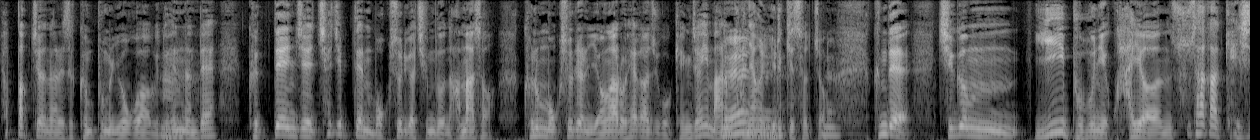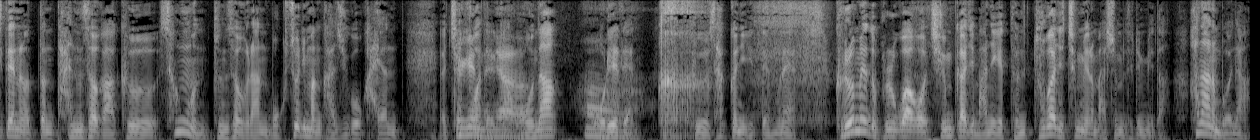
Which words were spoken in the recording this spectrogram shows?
협박 전화를 해서 금품을 요구하기도 음. 했는데 그때 이제 채집된 목소리가 지금도 남아서 그런 목소리라는 영화로 해가지고 굉장히 많은 네, 반향을 네. 일으켰었죠. 네. 근데 지금 이 부분이 과연 수사가 개시되는 어떤 단서가 그 성문 분석을 한 목소리만 가지고 과연 체포가 될까? 워낙 어. 오래된 그 사건이기 때문에 그럼에도 불구하고 지금까지 만약에 두 가지 측면을 말씀을 드립니다. 하나는 뭐냐?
